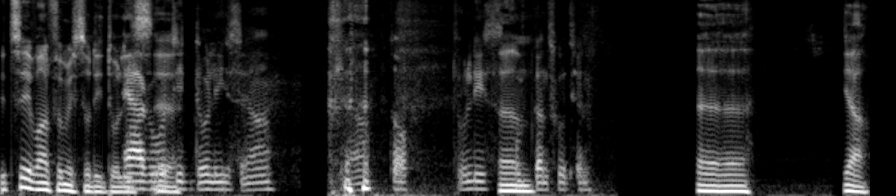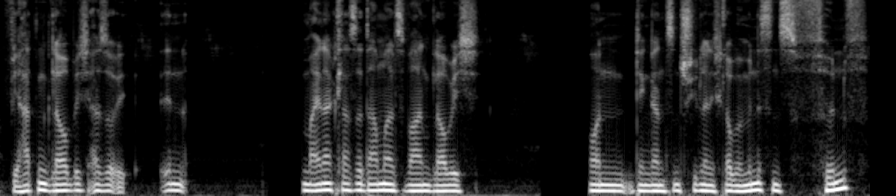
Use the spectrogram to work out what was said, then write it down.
Die C waren für mich so die Dullis. Ja, gut, äh, die Dullis, ja. Ja, doch. Dullis Ähm, kommt ganz gut hin. Äh, ja, wir hatten, glaube ich, also in meiner Klasse damals waren, glaube ich, von den ganzen Schülern, ich glaube, mindestens fünf,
